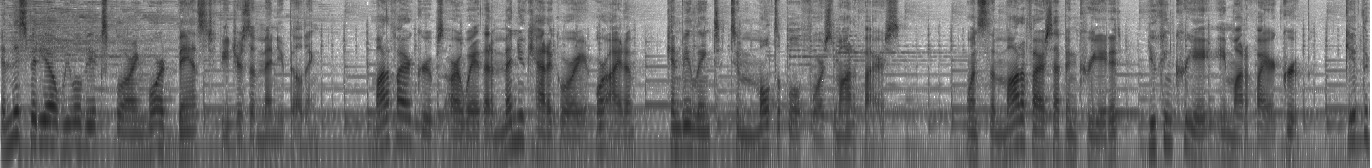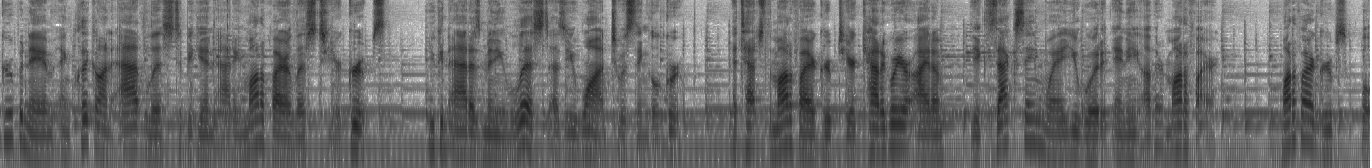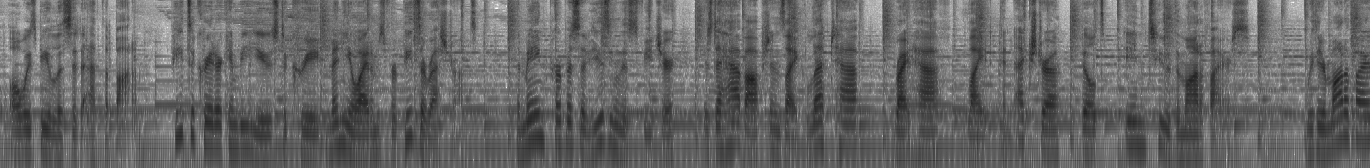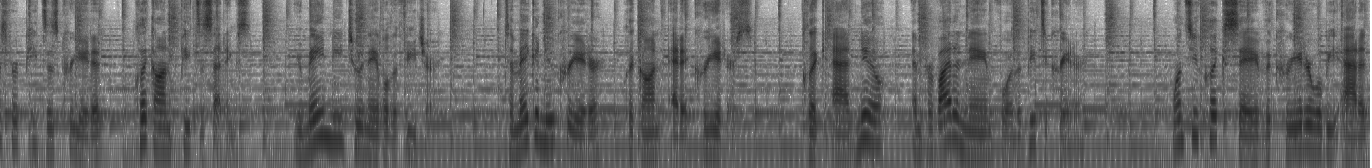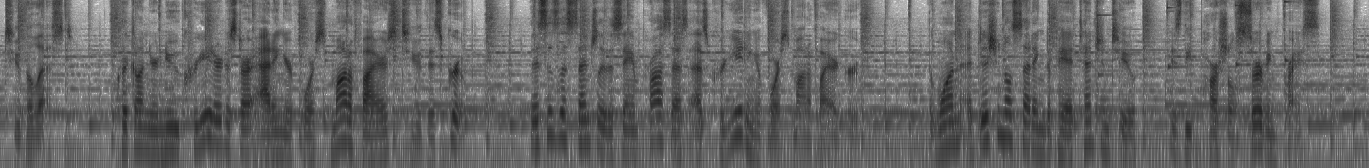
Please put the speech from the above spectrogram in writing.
In this video, we will be exploring more advanced features of menu building. Modifier groups are a way that a menu category or item can be linked to multiple force modifiers. Once the modifiers have been created, you can create a modifier group. Give the group a name and click on Add List to begin adding modifier lists to your groups. You can add as many lists as you want to a single group. Attach the modifier group to your category or item the exact same way you would any other modifier. Modifier groups will always be listed at the bottom. Pizza Creator can be used to create menu items for pizza restaurants. The main purpose of using this feature is to have options like left half, right half, light, and extra built into the modifiers. With your modifiers for pizzas created, click on Pizza Settings. You may need to enable the feature. To make a new creator, click on Edit Creators. Click Add New and provide a name for the pizza creator. Once you click Save, the creator will be added to the list. Click on your new creator to start adding your force modifiers to this group. This is essentially the same process as creating a force modifier group. The one additional setting to pay attention to is the partial serving price.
